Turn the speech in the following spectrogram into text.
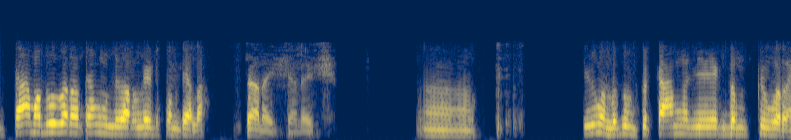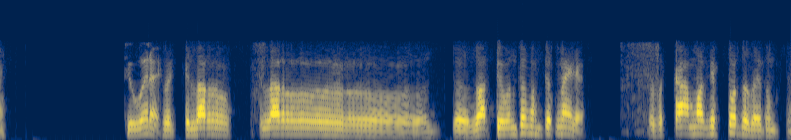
कामात उभं राहत्या म्हणलं जरा लेट फोन केला. चालायचं चालायचं. अं, तेच म्हणलं तुमचं काम म्हणजे एकदम प्युअर आहे. प्युअर आहे? खिलार खिलार जातीवंत म्हणतात नाही का? तसं कामाची पद्धत आहे तुमची.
